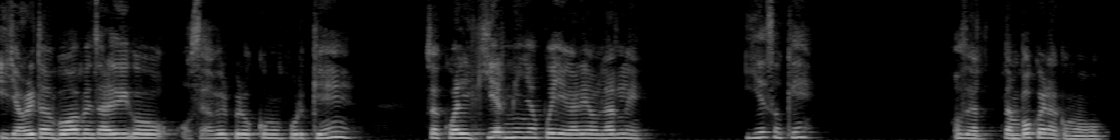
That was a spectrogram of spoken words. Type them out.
y ya ahorita me pongo a pensar y digo, o sea, a ver, pero ¿cómo por qué? O sea, cualquier niña puede llegar y hablarle. ¿Y eso qué? O sea, tampoco era como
